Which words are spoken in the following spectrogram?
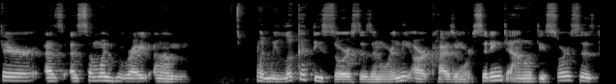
they're as as someone who write um, when we look at these sources and we're in the archives and we're sitting down with these sources,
